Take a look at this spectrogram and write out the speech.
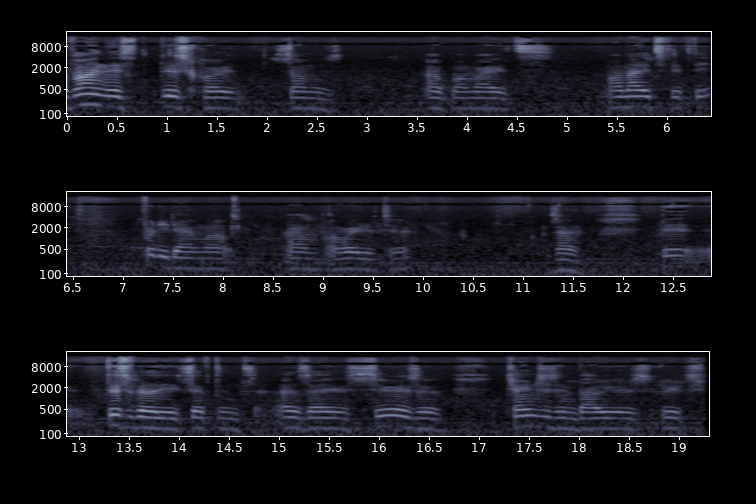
I find this this quote sums up my mates my mates fifty pretty damn well. Um, read it to. So disability acceptance as a series of changes in values which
